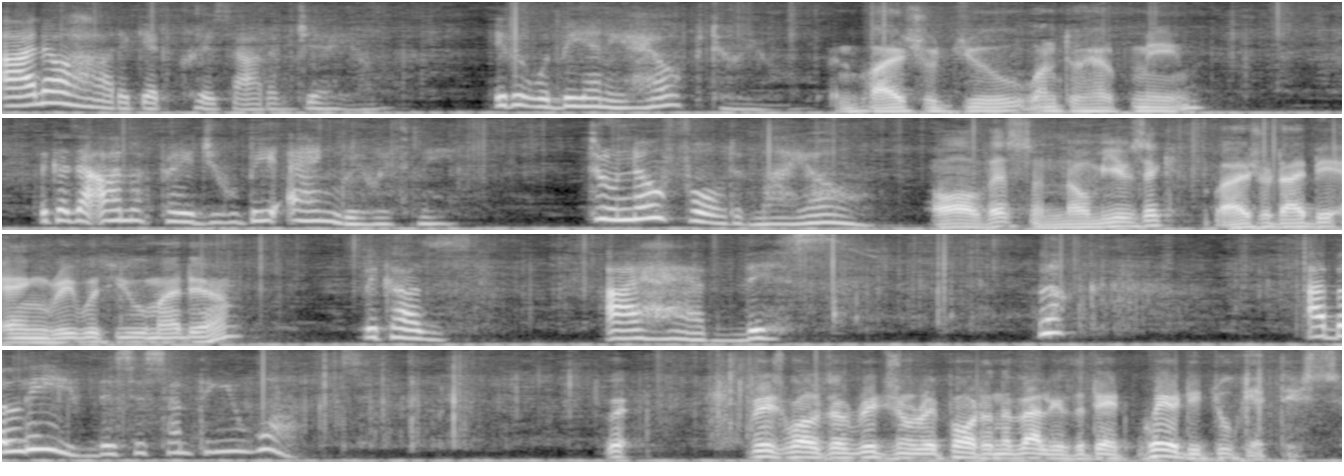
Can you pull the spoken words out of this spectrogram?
I know how to get Chris out of jail. If it would be any help to you. And why should you want to help me? Because I'm afraid you will be angry with me. Through no fault of my own. All this and no music? Why should I be angry with you, my dear? Because I have this. Look, I believe this is something you want. Griswold's original report on the Valley of the Dead. Where did you get this?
